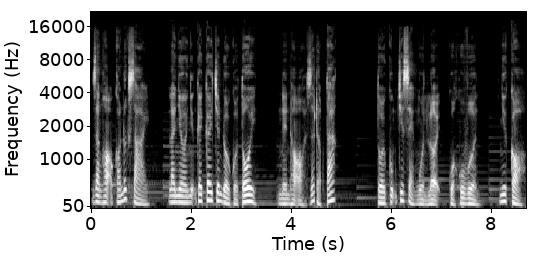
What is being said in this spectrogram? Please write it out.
rằng họ có nước xài là nhờ những cái cây chân đồi của tôi nên họ rất hợp tác. Tôi cũng chia sẻ nguồn lợi của khu vườn như cỏ,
